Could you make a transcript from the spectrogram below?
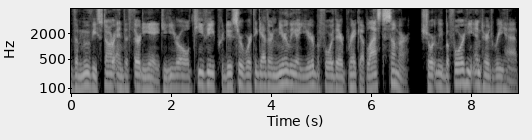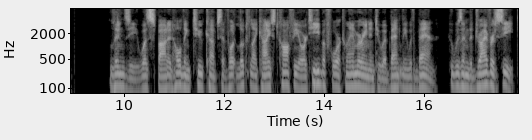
The movie star and the 38-year-old TV producer were together nearly a year before their breakup last summer, shortly before he entered rehab. Lindsay was spotted holding two cups of what looked like iced coffee or tea before clambering into a Bentley with Ben, who was in the driver's seat.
